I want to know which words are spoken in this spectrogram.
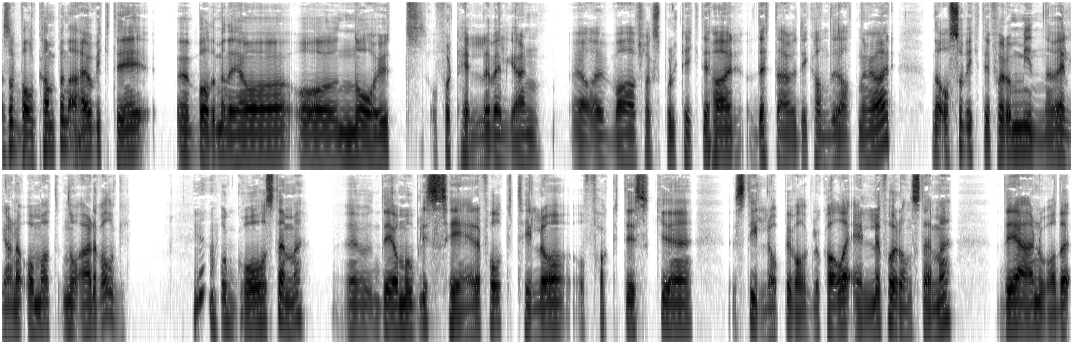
Altså, Valgkampen er jo viktig eh, både med det å, å nå ut og fortelle velgeren ja, hva slags politikk de har. Dette er jo de kandidatene vi har. Det er også viktig for å minne velgerne om at nå er det valg. Ja. Å gå og stemme. Eh, det å mobilisere folk til å, å faktisk stille opp i valglokalet eller forhåndsstemme det er noe av det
